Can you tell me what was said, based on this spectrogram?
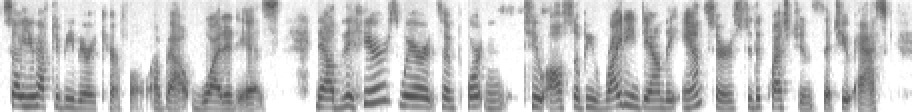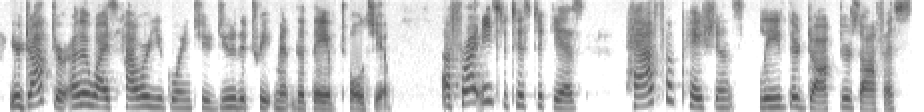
So you have to be very careful about what it is. Now the, here's where it's important to also be writing down the answers to the questions that you ask your doctor. Otherwise how are you going to do the treatment that they have told you? A frightening statistic is half of patients leave their doctor's office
